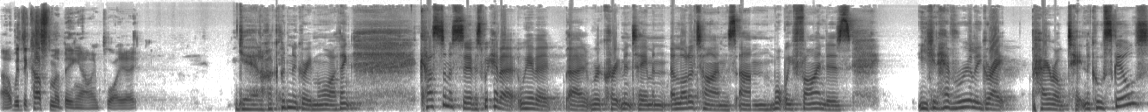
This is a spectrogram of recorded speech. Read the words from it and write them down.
uh, with the customer being our employee. Yeah, I couldn't agree more. I think customer service we have a we have a, a recruitment team and a lot of times um, what we find is you can have really great payroll technical skills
